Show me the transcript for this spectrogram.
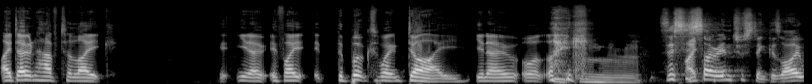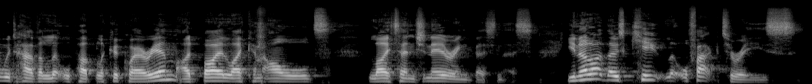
I don't have to like. You know, if I the books won't die, you know, or like Mm. This is I- so interesting because I would have a little public aquarium. I'd buy like an old light engineering business. You know, like those cute little factories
